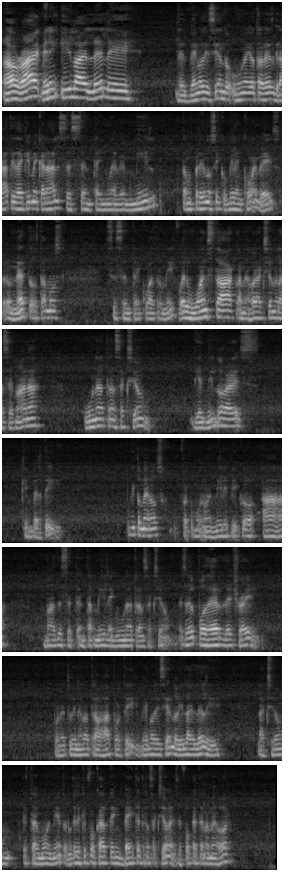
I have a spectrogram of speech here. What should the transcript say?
All right, miren Eli Lilly. Les vengo diciendo una y otra vez gratis aquí en mi canal, 69 mil. Estamos perdiendo 5 mil en Coinbase, pero neto estamos 64 mil. Fue el One Stock, la mejor acción de la semana. Una transacción, 10 mil dólares que invertí. Un poquito menos, fue como unos mil y pico a más de 70 mil en una transacción. Ese es el poder de trading poner tu dinero a trabajar por ti. Vengo diciendo, Eli Lilly, la acción está en movimiento. No tienes que enfocarte en 20 transacciones, enfócate en la mejor.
